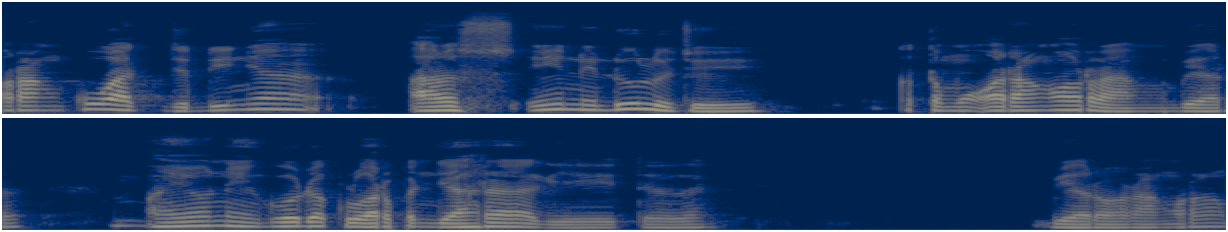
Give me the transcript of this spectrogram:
Orang kuat, jadinya harus ini dulu cuy. Ketemu orang-orang biar Hmm. ayo nih gue udah keluar penjara gitu kan. Biar orang-orang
